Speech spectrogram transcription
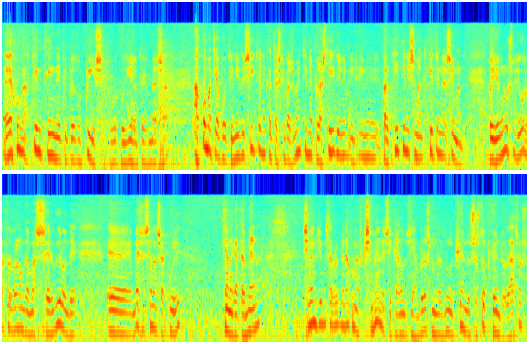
Έχουμε αυτή την επίπεδοποίηση που, που γίνεται μέσα ακόμα και από την είδηση είτε είναι κατασκευασμένη, είτε είναι πλαστή, είτε είναι, είναι υπαρκτή, είτε είναι σημαντική, είτε είναι ασήμαντη. Το γεγονός ότι όλα αυτά τα πράγματα μας σερβίρονται ε, μέσα σε ένα σακούλι και ανακατεμένα σημαίνει ότι εμείς θα πρέπει να έχουμε αυξημένες ικανότητες για να μπορέσουμε να δούμε ποιο είναι το σωστό, ποιο είναι το λάθος,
